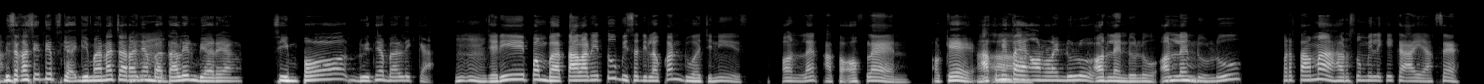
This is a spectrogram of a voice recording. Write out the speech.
Bisa kasih tips nggak gimana caranya Hmm. batalin biar yang simple duitnya balik kak? Mm-mm, jadi pembatalan itu bisa dilakukan dua jenis, online atau offline. Oke, aku Ah, minta yang online dulu. Online dulu. Online Hmm. dulu. Pertama harus memiliki KAI akses.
